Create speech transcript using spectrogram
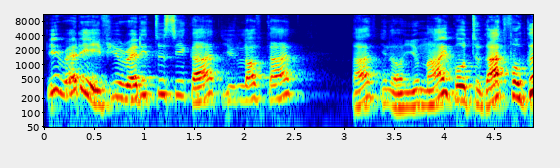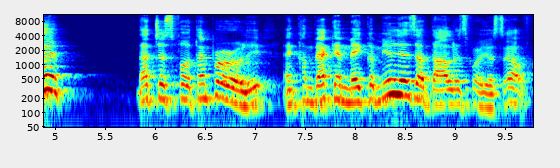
be ready. If you're ready to see God, you love God, You know you might go to God for good, not just for temporarily, and come back and make millions of dollars for yourself.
